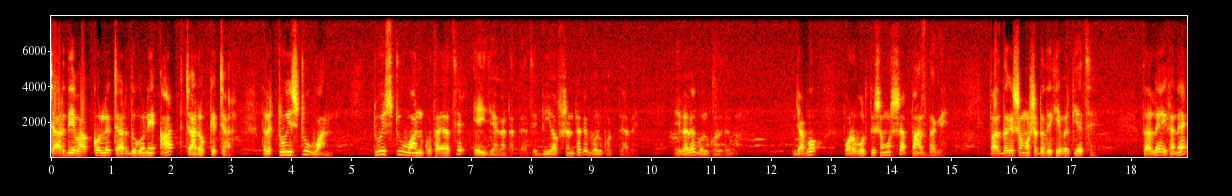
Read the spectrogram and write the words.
চার দিয়ে ভাগ করলে চার দুগুণে আট, চার অক্ষে চার। তাহলে two is to one two is to one কোথায় আছে? এই জায়গাটাতে আছে। বি অপশানটাকে গোল করতে হবে। এইভাবে গোল করে দেব। যাব পরবর্তী সমস্যা পাঁচ দাগে। পাঁচ দাগের সমস্যাটা দেখি এবার কি আছে। তাহলে এখানে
